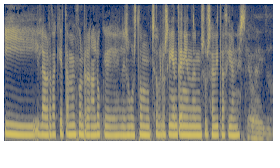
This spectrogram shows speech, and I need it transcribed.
y la verdad que también fue un regalo que les gustó mucho, lo siguen teniendo en sus habitaciones. Qué bonito.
